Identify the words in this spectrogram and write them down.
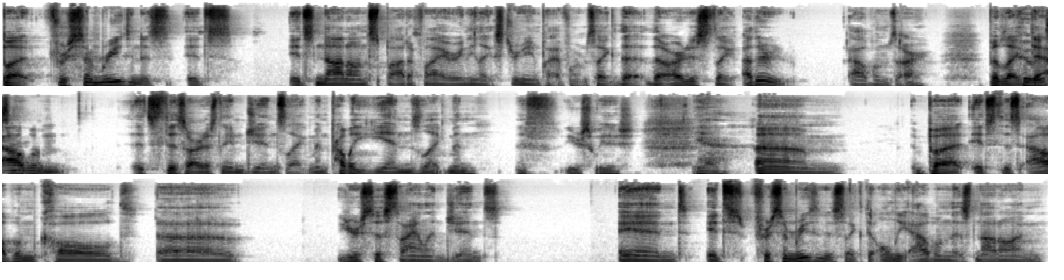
but for some reason it's it's it's not on Spotify or any like streaming platforms. Like the the artist like other albums are, but like Who the album it? it's this artist named Jens Lekman, probably Jens Lekman if you're Swedish. Yeah. Um but it's this album called uh you're So Silent Jens. And it's for some reason it's like the only album that's not on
